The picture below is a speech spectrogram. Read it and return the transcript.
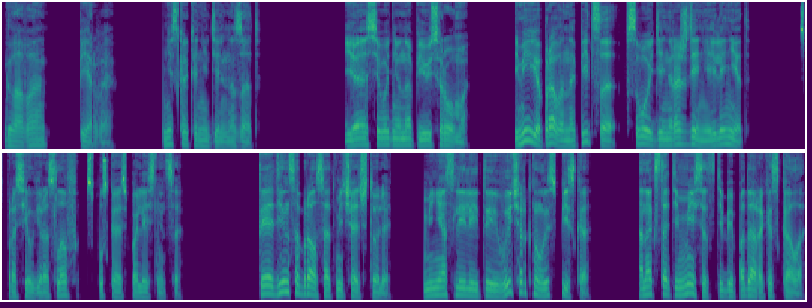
Глава первая. Несколько недель назад. «Я сегодня напьюсь рома. Имею я право напиться в свой день рождения или нет?» — спросил Ярослав, спускаясь по лестнице. «Ты один собрался отмечать, что ли? Меня с Лилией ты вычеркнул из списка. Она, кстати, месяц тебе подарок искала.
